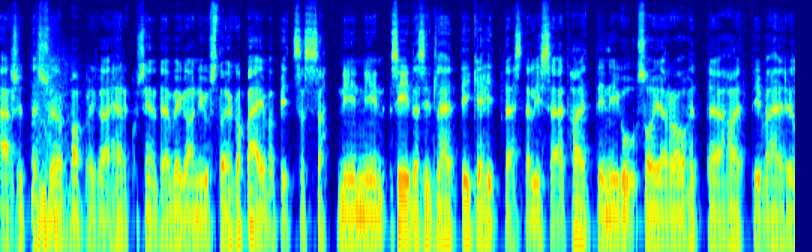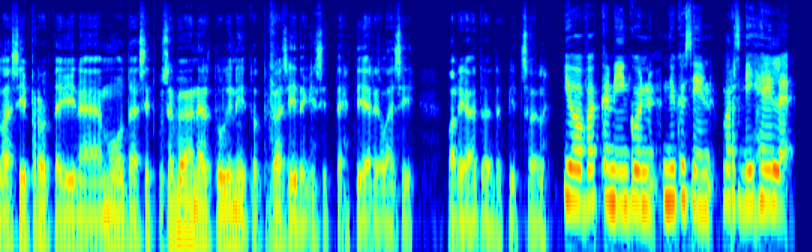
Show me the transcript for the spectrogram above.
ärsyttäisi syödä paprikaa ja herkkusientä ja vegaanijuustoa joka päivä pizzassa, niin, niin siitä sitten lähdettiin kehittämään sitä lisää. Että haettiin niinku soijarouhetta ja haettiin vähän erilaisia proteiineja ja muuta. Ja sitten kun se Wörner tuli, niin totta kai siitäkin sitten tehtiin erilaisia variaatioita pizzoille. Joo, vaikka niin kuin nykyisin varsinkin heille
